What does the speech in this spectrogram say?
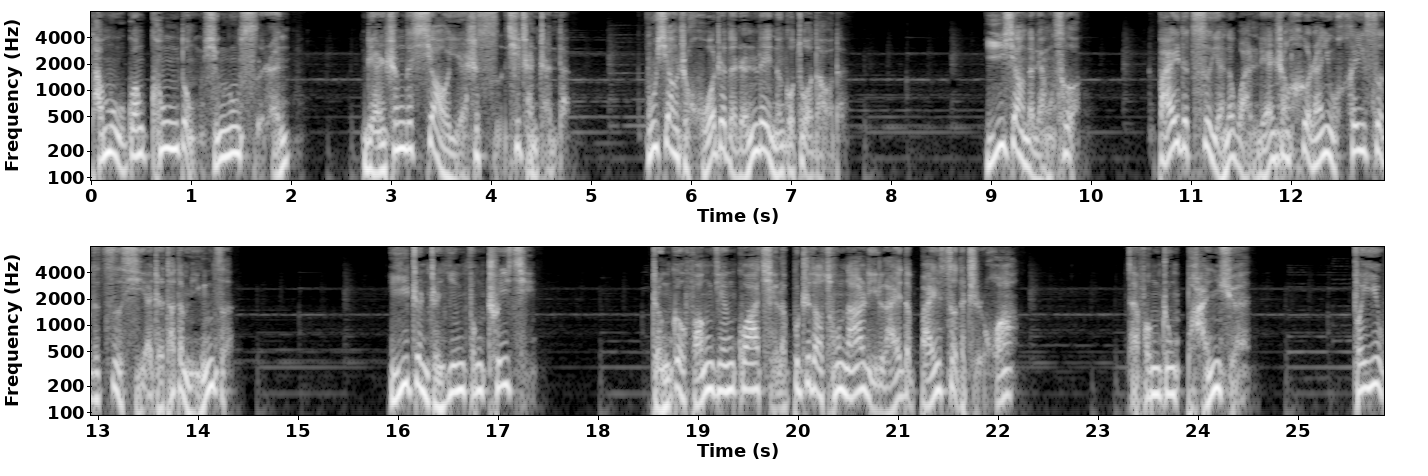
他目光空洞，形容死人，脸上的笑也是死气沉沉的，不像是活着的人类能够做到的。遗像的两侧，白的刺眼的挽联上，赫然用黑色的字写着他的名字。一阵阵阴风吹起，整个房间刮起了不知道从哪里来的白色的纸花，在风中盘旋，飞舞。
